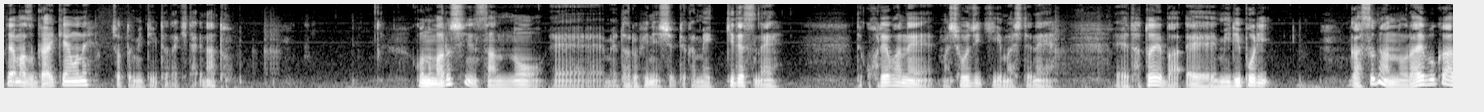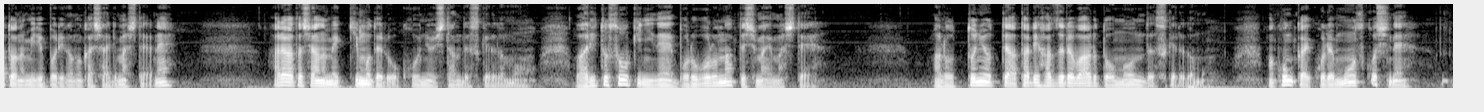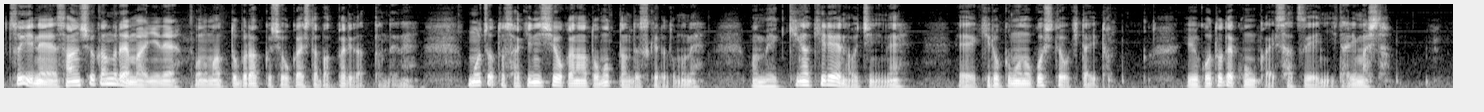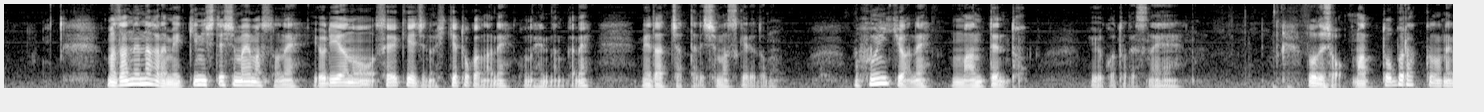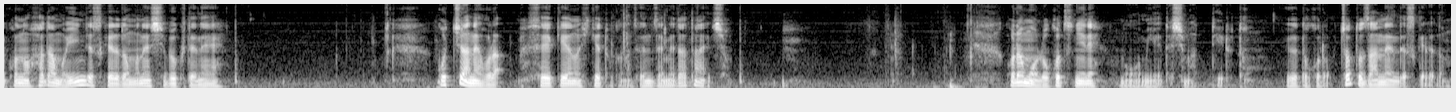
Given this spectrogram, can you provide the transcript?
ではまず外見をねちょっと見ていただきたいなと。このマルシンさんの、えー、メタルフィニッシュというかメッキですね。でこれはね、まあ、正直言いましてね、えー、例えば、えー、ミリポリ、ガスガンのライブカートのミリポリが昔ありましたよね。あれ私あのメッキモデルを購入したんですけれども、割と早期にね、ボロボロになってしまいまして、まあ、ロットによって当たり外れはあると思うんですけれども、まあ、今回これもう少しね、ついね、3週間ぐらい前にね、このマットブラック紹介したばっかりだったんでね、もうちょっと先にしようかなと思ったんですけれどもね、まあ、メッキが綺麗なうちにね、えー、記録も残しておきたいということで今回撮影に至りました。まあ、残念ながらメッキにしてしまいますとね、よりあの成形時の引けとかがね、この辺なんかね、目立っちゃったりしますけれども、雰囲気はね、満点ということですね。どうでしょう？マットブラックのねこの肌もいいんですけれどもね渋くてね。こっちはねほら成形の引けとかが全然目立たないでしょ。これはもう露骨にねもう見えてしまっているというところ。ちょっと残念ですけれども。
